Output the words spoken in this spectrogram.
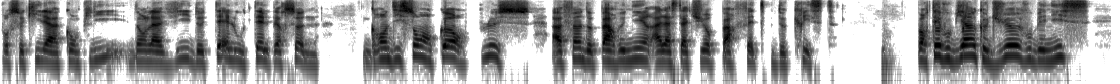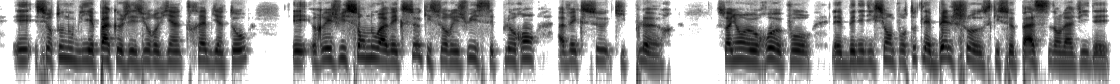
pour ce qu'il a accompli dans la vie de telle ou telle personne. Grandissons encore plus afin de parvenir à la stature parfaite de Christ. Portez-vous bien, que Dieu vous bénisse et surtout n'oubliez pas que Jésus revient très bientôt et réjouissons-nous avec ceux qui se réjouissent et pleurons avec ceux qui pleurent. Soyons heureux pour les bénédictions, pour toutes les belles choses qui se passent dans la vie des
